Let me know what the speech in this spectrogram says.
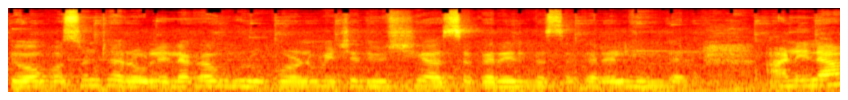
तेव्हापासून ठरवलेलं का गुरुपौर्णिमेच्या दिवशी असं करेल तसं करेल हे करेल आणि ना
